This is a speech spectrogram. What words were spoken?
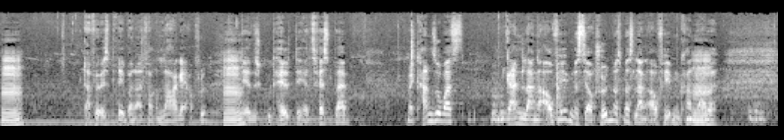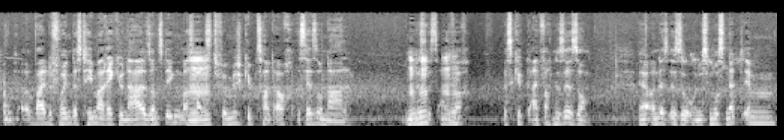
Mhm. Dafür ist Braeburn einfach ein Lagerapfel, der sich gut hält, der jetzt fest bleibt. Man kann sowas gern lange aufheben. Ist ja auch schön, dass man es lange aufheben kann, aber äh, weil du vorhin das Thema regional sonst irgendwas hast, für mich gibt es halt auch saisonal. Und das ist einfach, es gibt einfach eine Saison. Ja, und das ist so. Und es muss nicht im,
